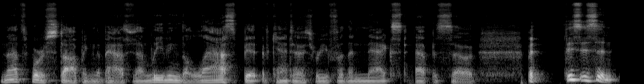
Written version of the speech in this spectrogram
And that's where stopping the passage. I'm leaving the last bit of Canto 3 for the next episode. But this is an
